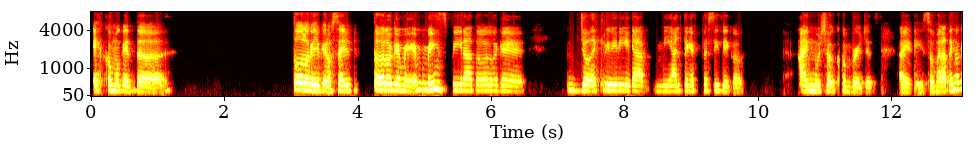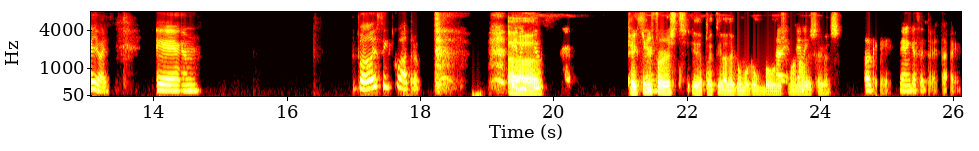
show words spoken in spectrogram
es como que the, todo lo que yo quiero ser, todo lo que me, me inspira, todo lo que yo describiría mi arte en específico. Hay mucho convergence ahí, eso me la tengo que llevar. Em, Puedo decir cuatro. Ah, que pick three tienen- first y después tírate como un bonus one a acaso. Ok, tienen que ser tres, está bien.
